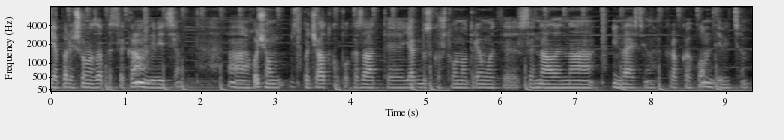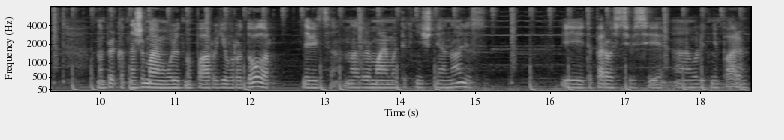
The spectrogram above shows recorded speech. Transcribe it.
Я перейшов на запис екрану, дивіться. Хочу вам спочатку показати, як безкоштовно отримувати сигнали на investing.com. Дивіться. Наприклад, нажимаємо валютну пару євро-долар. Дивіться, нажимаємо технічний аналіз. І тепер ось ці всі е, валютні пари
